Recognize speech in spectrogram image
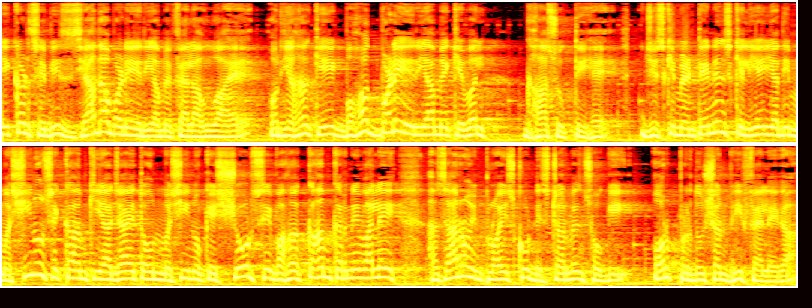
एकड़ से भी ज़्यादा बड़े एरिया में फैला हुआ है और यहाँ के एक बहुत बड़े एरिया में केवल घास उगती है, जिसकी मेंटेनेंस के लिए यदि मशीनों से काम किया जाए तो उन मशीनों के शोर से वहाँ काम करने वाले हज़ारों एम्प्लॉयज़ को डिस्टरबेंस होगी और प्रदूषण भी फैलेगा।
